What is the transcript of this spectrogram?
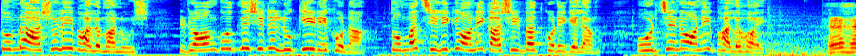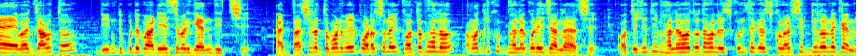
তোমরা আসলেই ভালো মানুষ। রং বদলে সেটা লুকিয়ে রেখো না। তোমার ছেলেকে অনেক আশীর্বাদ করে গেলাম। ওর যেন অনেক ভালো হয়। হ্যাঁ হ্যাঁ এবার যাও তো। দিন দুপুরে বাড়ি এসে এবার জ্ঞান দিচ্ছে। আর তাছাড়া তোমার মেয়ে পড়াশোনায় কত ভালো, আমাদের খুব ভালো করেই জানা আছে। অত যদি ভালো হতো তাহলে স্কুল থেকে স্কলারশিপ দিল না কেন?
